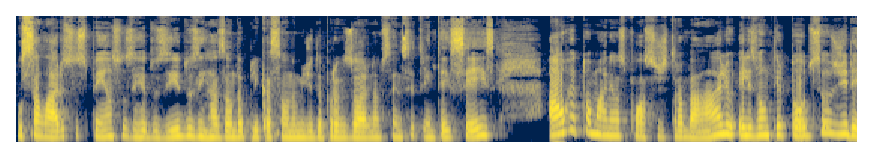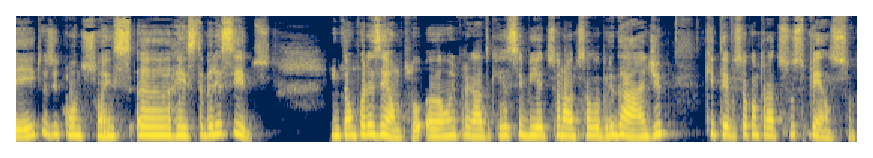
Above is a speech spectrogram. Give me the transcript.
os salários suspensos e reduzidos em razão da aplicação da medida provisória 936, ao retomarem os postos de trabalho, eles vão ter todos os seus direitos e condições uh, restabelecidos. Então, por exemplo, ah, um empregado que recebia adicional de salubridade, que teve seu contrato suspenso.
